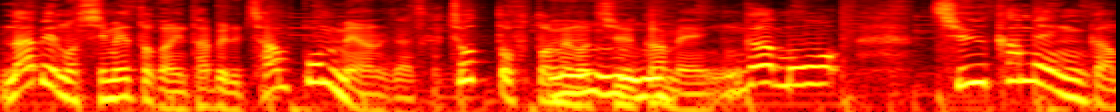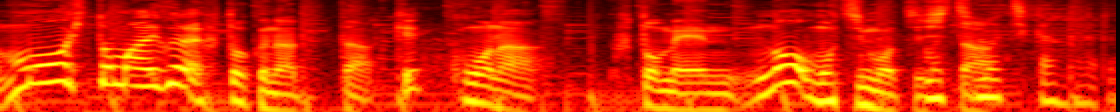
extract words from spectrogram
鍋の締めとかに食べるちゃんぽん麺あるじゃないですか。ちょっと太めの中華麺がもう中華麺がもう一回りぐらい太くなった結構な太麺のもちもちもしたちもち感がある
